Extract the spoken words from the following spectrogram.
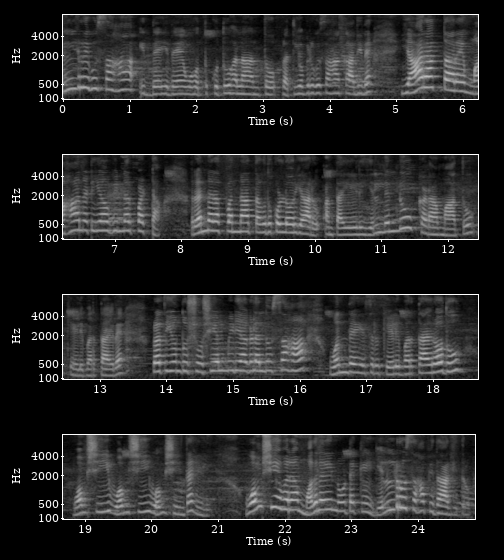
ಎಲ್ರಿಗೂ ಸಹ ಇದ್ದೇ ಇದೆ ಹೊತ್ತು ಕುತೂಹಲ ಅಂತೂ ಪ್ರತಿಯೊಬ್ಬರಿಗೂ ಸಹ ಕಾದಿದೆ. ಯಾರಾಗ್ತಾರೆ ಮಹಾನಟಿಯ ವಿನ್ನರ್ ಪಟ್ಟ? ರನ್ನರ್ ಅಪ್ಪನ್ನು ತೆಗೆದುಕೊಳ್ಳೋರು ಯಾರು ಅಂತ ಹೇಳಿ ಎಲ್ಲೆಲ್ಲೂ ಕಡ ಮಾತು ಕೇಳಿ ಬರ್ತಾ ಇದೆ. ಪ್ರತಿಯೊಂದು ಸೋಷಿಯಲ್ ಮೀಡಿಯಾಗಳಲ್ಲೂ ಸಹ ಒಂದೇ ಹೆಸರು ಕೇಳಿ ಬರ್ತಾ ಇರೋದು, ವಂಶಿ ವಂಶಿ ವಂಶಿ ಅಂತ ಹೇಳಿ. ವಂಶಿಯವರ ಮೊದಲನೇ ನೋಟಕ್ಕೆ ಎಲ್ಲರೂ ಸಹ ಫಿದಾ ಆಗಿದ್ದರು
